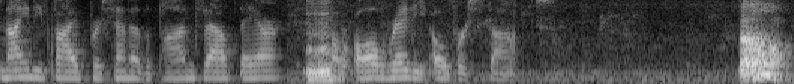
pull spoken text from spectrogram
95% of the ponds out there mm-hmm. are already overstocked. Oh,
